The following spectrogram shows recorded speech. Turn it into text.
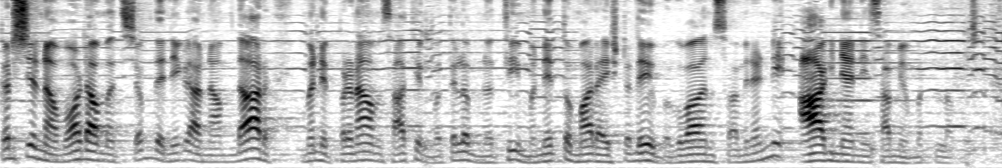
કરશનના મોઢામાં શબ્દ નીકળ્યા, નામદાર, મને પ્રણામ સાથે મતલબ નથી. મને તો મારા ઈષ્ટદેવ ભગવાન સ્વામિનારાયણની આજ્ઞાની સામે મતલબ છે.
